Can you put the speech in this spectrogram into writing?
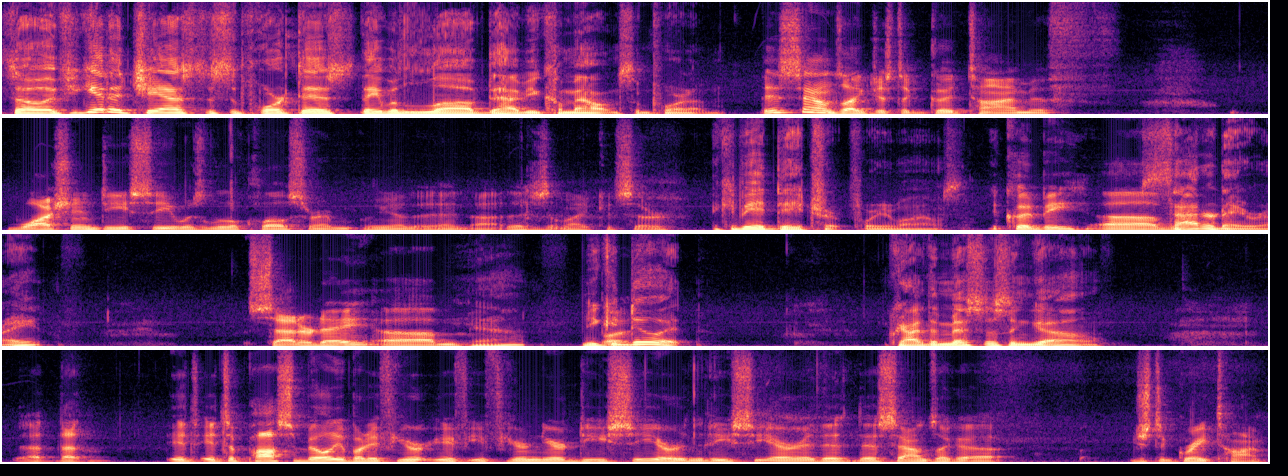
So if you get a chance to support this, they would love to have you come out and support them. This sounds like just a good time if Washington D.C. was a little closer. You know, uh, this is something I consider. It could be a day trip for you, Miles. It could be um, Saturday, right? Saturday. Um, yeah, you could do it. Grab the missus and go that, that it, it's a possibility. But if you're if, if you're near DC or in the DC area, this, this sounds like a just a great time.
